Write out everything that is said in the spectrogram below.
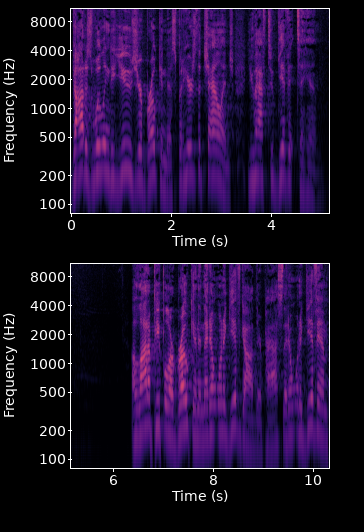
God is willing to use your brokenness, but here's the challenge you have to give it to Him. A lot of people are broken and they don't want to give God their past. They don't want to give Him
